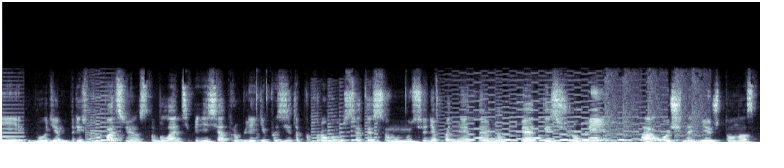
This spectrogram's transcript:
И будем приступать. Сегодня у нас на балансе 50 рублей депозита. Попробуем с этой суммы мы сегодня поднять, наверное, 5000 рублей. А, очень надеюсь, что у нас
